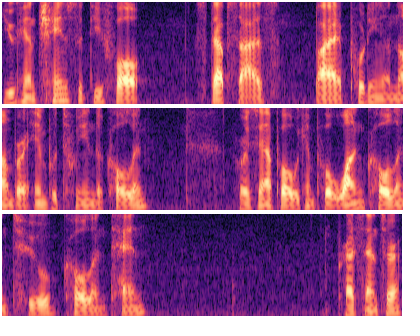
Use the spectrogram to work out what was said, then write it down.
You can change the default step size by putting a number in between the colon. For example, we can put 1 colon 2 colon 10. Press enter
